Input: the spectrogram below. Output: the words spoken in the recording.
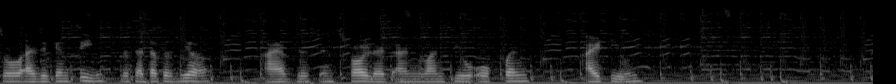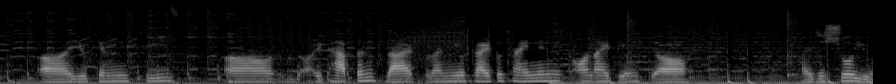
so as you can see the setup is here. I have just installed it and once you open iTunes uh, you can see uh, it happens that when you try to sign in on iTunes uh, I'll just show you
